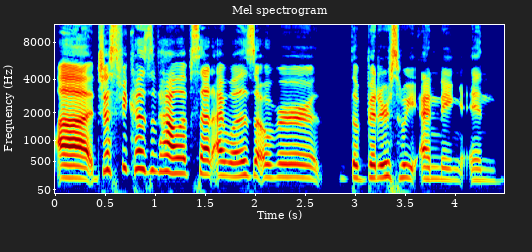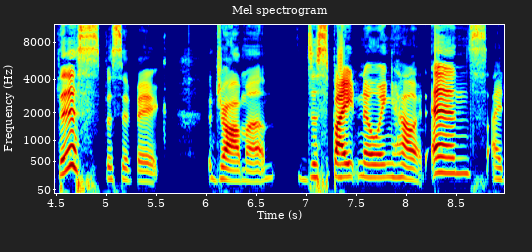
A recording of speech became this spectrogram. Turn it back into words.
Uh, just because of how upset I was over the bittersweet ending in this specific drama. Despite knowing how it ends, I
